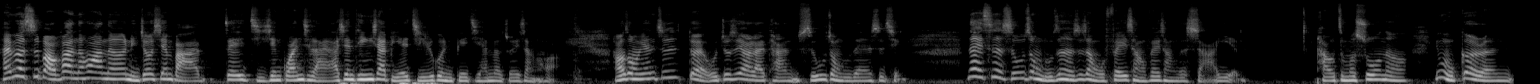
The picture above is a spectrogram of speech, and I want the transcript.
还没有吃饱饭的话呢，你就先把这一集先关起来啊，先听一下别集。如果你别集还没有追上的话，好，总而言之，对我就是要来谈食物中毒这件事情。那一次的食物中毒真的是让我非常非常的傻眼。好，怎么说呢？因为我个人，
